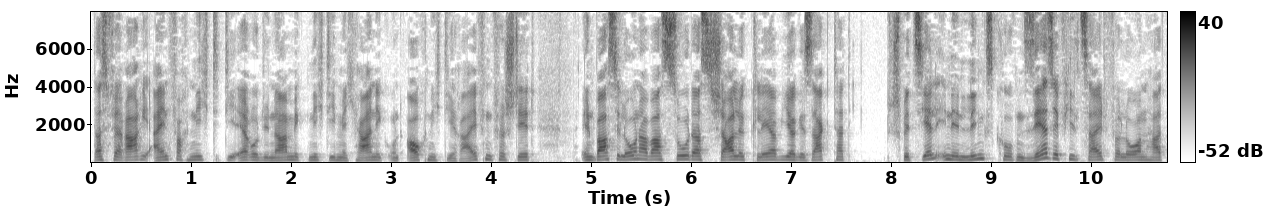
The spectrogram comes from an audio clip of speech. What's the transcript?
dass Ferrari einfach nicht die Aerodynamik, nicht die Mechanik und auch nicht die Reifen versteht. In Barcelona war es so, dass Charles Leclerc, wie er gesagt hat, speziell in den Linkskurven sehr, sehr viel Zeit verloren hat,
